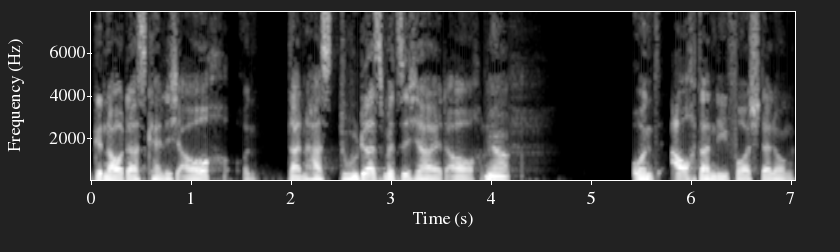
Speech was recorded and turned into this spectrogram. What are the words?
genau das kenne ich auch. Und dann hast du das mit Sicherheit auch. Ne? Ja. Und auch dann die Vorstellung,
